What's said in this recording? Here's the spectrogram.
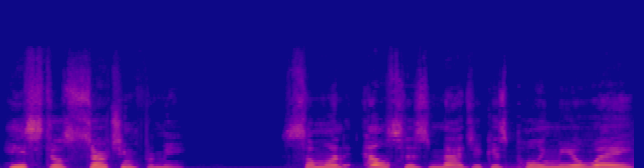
He's still searching for me. Someone else's magic is pulling me away.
